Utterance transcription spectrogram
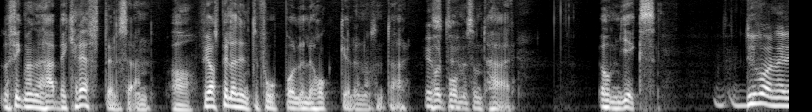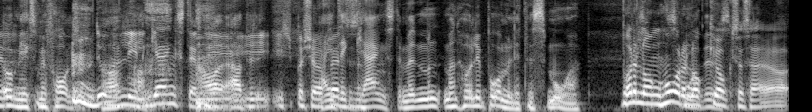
Då fick man den här bekräftelsen. Ja. För jag spelade inte fotboll eller hockey eller något sånt där. Jag höll på med sånt här. Umgicks. Du var den där Umgicks med folk. Du var Ja, lillgangstern Ja, i, i, i, på Nej, körfältet. inte gangster, men man, man höll ju på med lite små Var det långhår och lockig också? Så här, ja,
